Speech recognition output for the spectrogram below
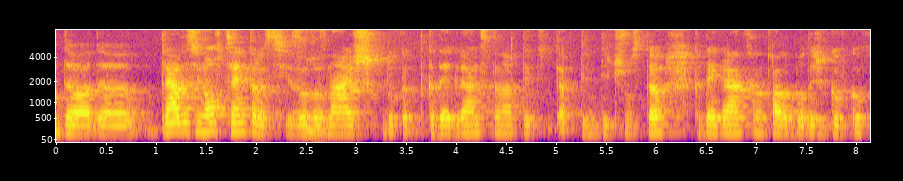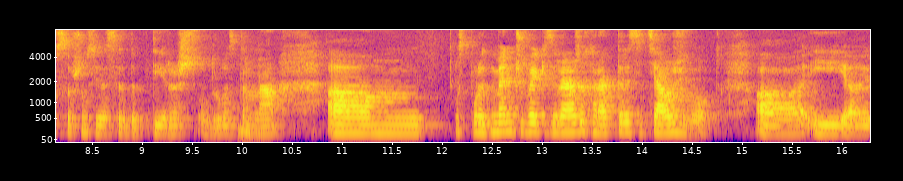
да, да, трябва да си нов центъра си, за да знаеш до къде, е границата на автентичността, къде е границата на това да бъдеш гъвкав всъщност и да се адаптираш от друга страна. А, според мен човек изгражда характера си цял живот. А, и а,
